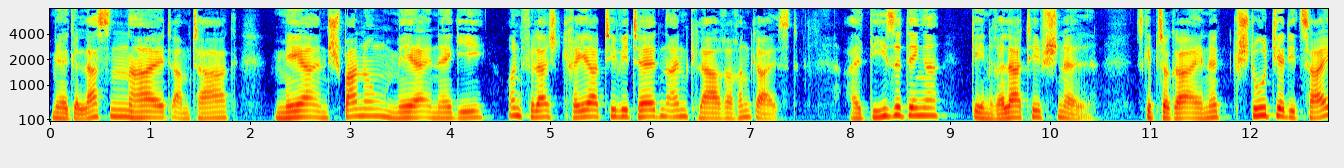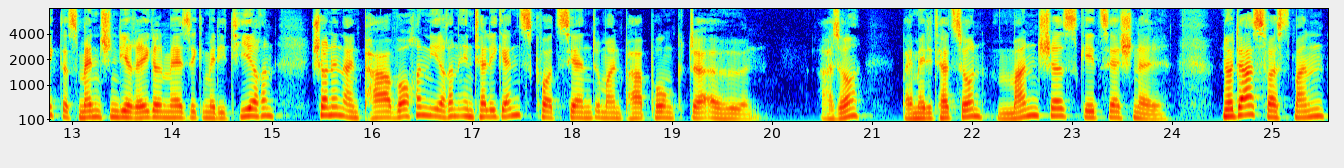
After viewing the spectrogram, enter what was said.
mehr Gelassenheit am Tag, mehr Entspannung, mehr Energie und vielleicht Kreativität und einen klareren Geist. All diese Dinge gehen relativ schnell. Es gibt sogar eine Studie, die zeigt, dass Menschen, die regelmäßig meditieren, schon in ein paar Wochen ihren Intelligenzquotient um ein paar Punkte erhöhen. Also, bei Meditation, manches geht sehr schnell. Nur das, was man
